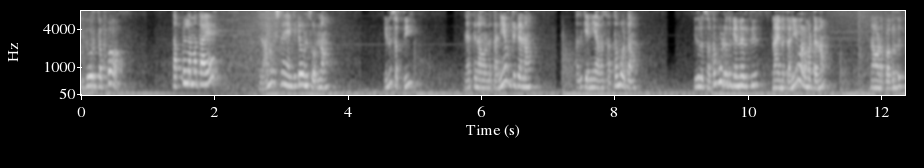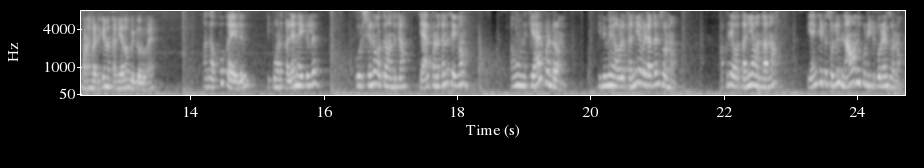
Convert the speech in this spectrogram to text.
இது ஒரு தப்பா? தப்பு இல்லாம தாயே. ராமகிருஷ்ணன் என்கிட்ட ஒன்று சொன்னான். என்ன சக்தி? நேற்று நான் உன்னை தனியாக விட்டுட்டேனா? அதுக்கு என்னை அவன் சத்தம் போட்டான். இதில் சத்தம் போடுறதுக்கு என்ன இருக்குது நான் என்ன தனியாக வர மாட்டேனா நான் அவனை பார்க்குறதுக்கு பணம் கட்டிக்க நான் தனியாக தான் போயிட்டு வருவேன். அது அப்போ கையலு. இப்போ உனக்கு கல்யாணம் ஆயிட்டுல? புருஷனும் ஒருத்தன் வந்துட்டான். கேர் பண்ண தானே செய்வான். அவன் உன்னை கேர் பண்ணுறான் இனிமே அவளை தனியாக விடாதன்னு சொன்னான். அப்படி அவள் தனியாக வந்தானா? என்கிட்ட சொல்லி நான் வந்து கூட்டிகிட்டு போகிறேன்னு சொன்னான்.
